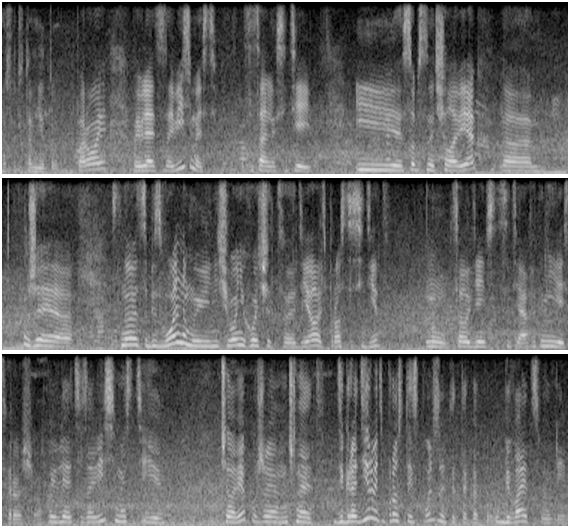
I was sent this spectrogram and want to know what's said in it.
по сути, там нету. Порой появляется зависимость от социальных сетей, и, собственно, человек э, уже становится безвольным и ничего не хочет делать, просто сидит ну, целый день в соцсетях. Это не есть хорошо. Появляется зависимость, и человек уже начинает деградировать и просто использует это как убивает свое время.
